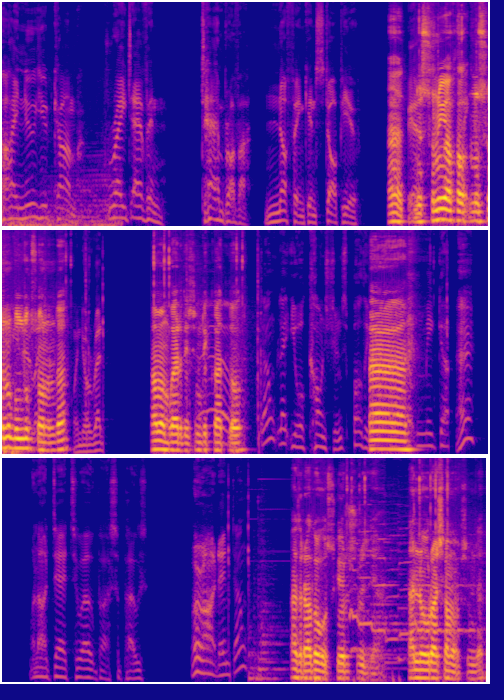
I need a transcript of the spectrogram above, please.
I knew you'd come. Great Evan. Damn, brother. Nothing can stop you. Evet. Nusunu yakala Nusunu bulduk sonunda. Tamam kardeşim dikkatli ol. Ee, hadi Radogos görüşürüz ya. Seninle uğraşamam şimdi.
